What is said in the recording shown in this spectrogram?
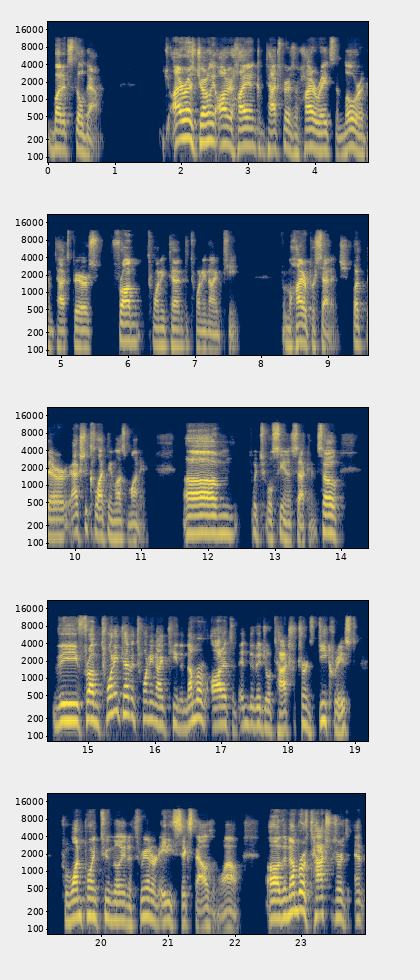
but it's still down. IRS generally audit high income taxpayers at higher rates than lower income taxpayers from 2010 to 2019 from a higher percentage, but they're actually collecting less money, um, which we'll see in a second. So the from 2010 to 2019, the number of audits of individual tax returns decreased from 1.2 million to 386,000. Wow. Uh, the number of tax returns, and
